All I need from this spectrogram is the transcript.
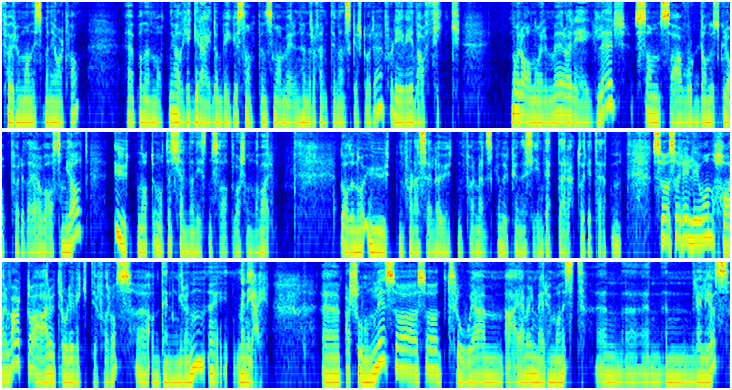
Før humanismen, i hvert fall. Eh, på den måten. Vi hadde ikke greid å bygge samfunn som var mer enn 150 mennesker store, fordi vi da fikk moralnormer og regler som sa hvordan du skulle oppføre deg og hva som gjaldt, uten at du måtte kjenne de som sa at det var sånn det var. Du hadde noe utenfor deg selv og utenfor mennesken. Du kunne si 'dette er autoriteten'. Så, så religion har vært, og er utrolig viktig for oss eh, av den grunnen, eh, mener jeg. Eh, personlig så, så, tror jeg er jeg vel mer humanist enn en, en religiøs.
